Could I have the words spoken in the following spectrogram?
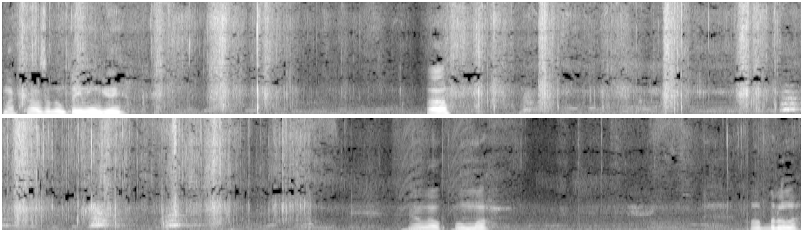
na casa não tem ninguém. Hã? Olha lá o pulmão. Ô Bruna.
